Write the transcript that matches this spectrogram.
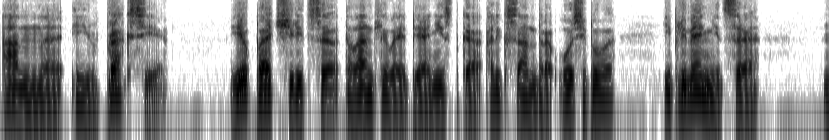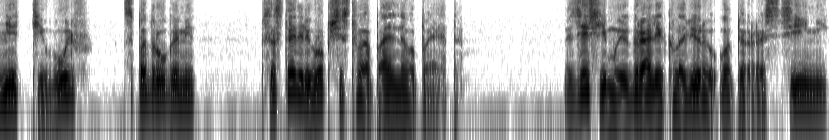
Анна и Евпраксия, ее падчерица, талантливая пианистка Александра Осипова и племянница Нетти Вульф с подругами составили общество опального поэта. Здесь ему играли клавиры опер Растини,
